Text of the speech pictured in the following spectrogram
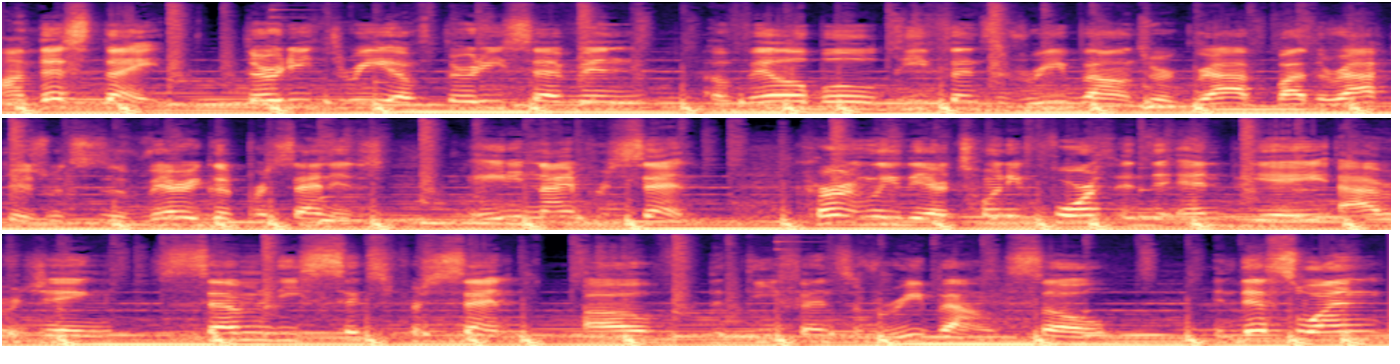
On this night, 33 of 37 available defensive rebounds were grabbed by the Raptors, which is a very good percentage 89%. Currently, they are 24th in the NBA, averaging 76% of the defensive rebounds. So, in this one,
